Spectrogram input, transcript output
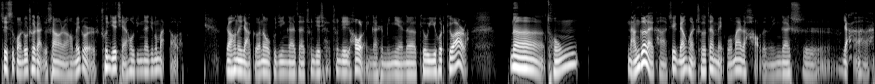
这次广州车展就上，然后没准春节前后就应该就能买到了。然后呢，雅阁呢，我估计应该在春节前、春节以后了，应该是明年的 Q 一或者 Q 二了。那从南哥来看，这两款车在美国卖的好的呢，应该是呀，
